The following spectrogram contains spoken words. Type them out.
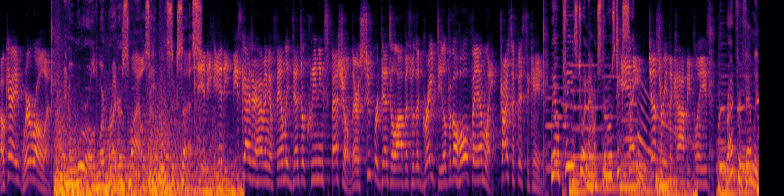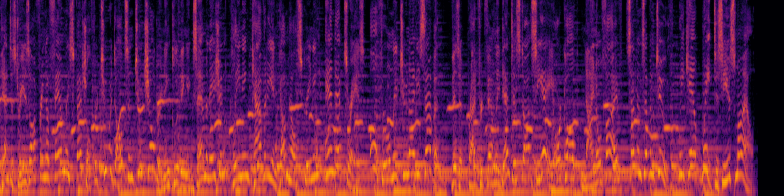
Okay, we're rolling. In a world where brighter smiles equals success. Andy, Andy, these guys are having a family dental cleaning special. They're a super dental office with a great deal for the whole family. Try sophisticated. We are pleased to announce the most exciting. Andy, just read the copy, please. Bradford Family Dentistry is offering a family special for two adults and two children, including examination, cleaning, cavity and gum health screening, and x rays, all for only 297. Visit BradfordFamilyDentist.ca or call 905 772. We can't wait to see you smile.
